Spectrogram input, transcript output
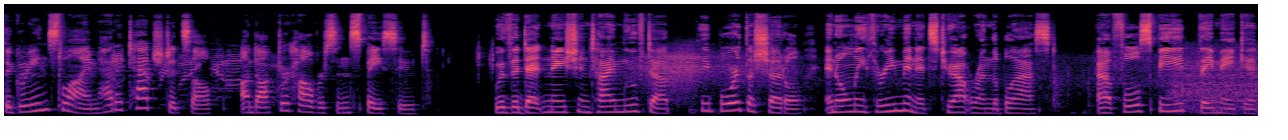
the green slime had attached itself on Dr. Halverson's spacesuit. With the detonation time moved up, they board the shuttle in only three minutes to outrun the blast. At full speed, they make it.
